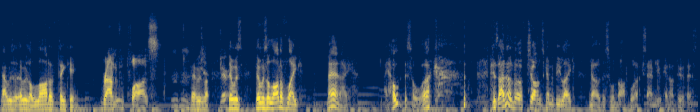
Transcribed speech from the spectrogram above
That was a, that was a lot of thinking. Round of applause. Mhm. There was Yeah, a- ver- there was there was a lot of like man i i hope this will work. Because i don't know if john's going to be like no this will not work sam. You cannot do this.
